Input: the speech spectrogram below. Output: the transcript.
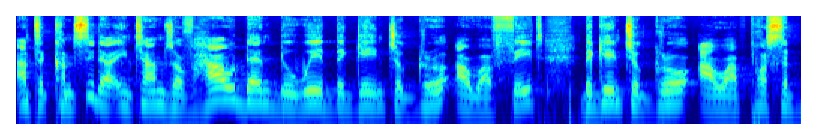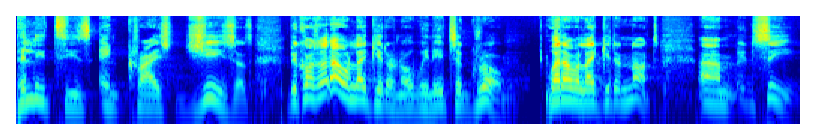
and to consider in terms of how then do we begin to grow our faith, begin to grow our possibilities in Christ Jesus. Because whether I would like it or not, we need to grow. Whether I like it or not. Um, see,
